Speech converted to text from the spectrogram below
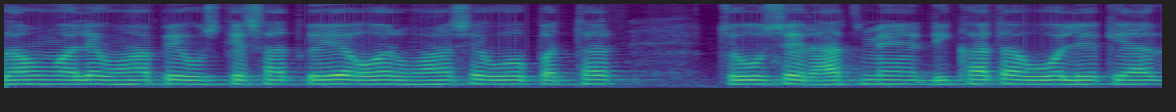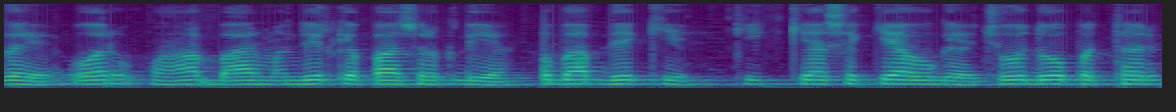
गाँव वाले वहाँ पे उसके साथ गए और वहाँ से वो पत्थर जो उसे रात में दिखा था, वो लेके आ गए और वहाँ बाहर मंदिर के पास रख दिया। अब आप देखिए कि क्या से क्या हो गया। जो दो पत्थर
